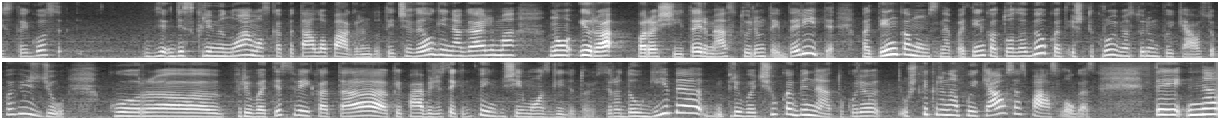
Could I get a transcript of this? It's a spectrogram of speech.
įstaigos diskriminuojamos kapitalo pagrindu. Tai čia vėlgi negalima, nu, yra parašyta ir mes turim taip daryti. Patinka mums, nepatinka, tuo labiau, kad iš tikrųjų mes turim puikiausių pavyzdžių, kur privati sveikata, kaip pavyzdžiui, sakykim, šeimos gydytojus, yra daugybė privačių kabinetų, kurie užtikrina puikiausias paslaugas. Tai ne,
